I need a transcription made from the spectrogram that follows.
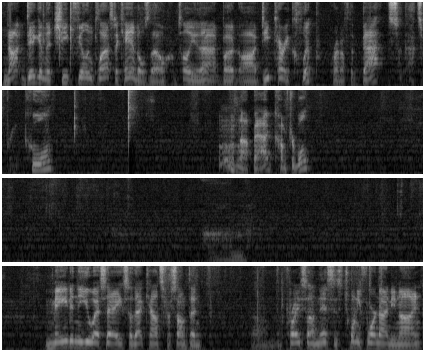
Not digging the cheap feeling plastic handles though, I'm telling you that. But uh, deep carry clip right off the bat, so that's pretty cool. Mm, not bad, comfortable. Made in the USA, so that counts for something. Um, the price on this is $24.99.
